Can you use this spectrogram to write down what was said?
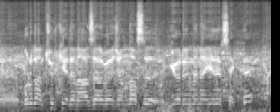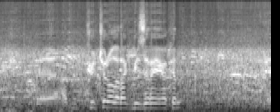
E, buradan Türkiye'den Azerbaycan nasıl göründüğüne gelirsek de e, kültür olarak bizlere yakın. E,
